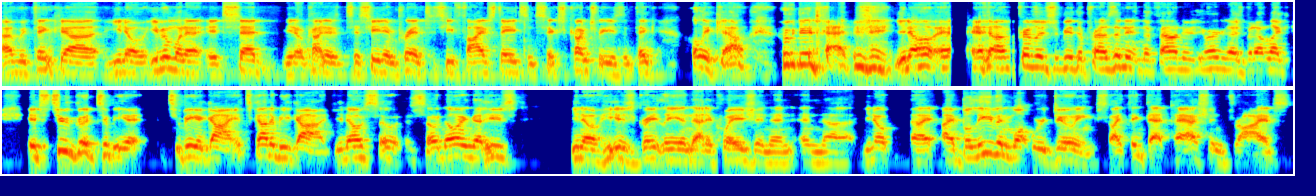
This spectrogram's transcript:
i would think uh, you know even when it said you know kind of to see it in print to see five states and six countries and think holy cow, who did that? You know, and, and, I'm privileged to be the president and the founder of the organization, but I'm like, it's too good to be a to be a guy. It's got to be God, you know. So so knowing that He's, you know, he is greatly in that equation. And, and uh, you know, I, I believe in what we're doing. So I think that passion drives,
